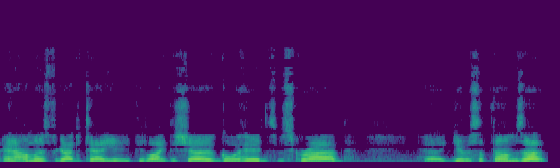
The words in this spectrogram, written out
And I almost forgot to tell you, if you like the show, go ahead and subscribe. Uh, give us a thumbs up.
